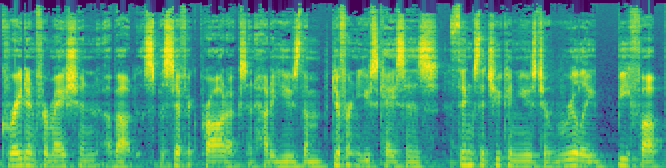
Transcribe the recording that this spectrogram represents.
great information about specific products and how to use them, different use cases, things that you can use to really beef up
